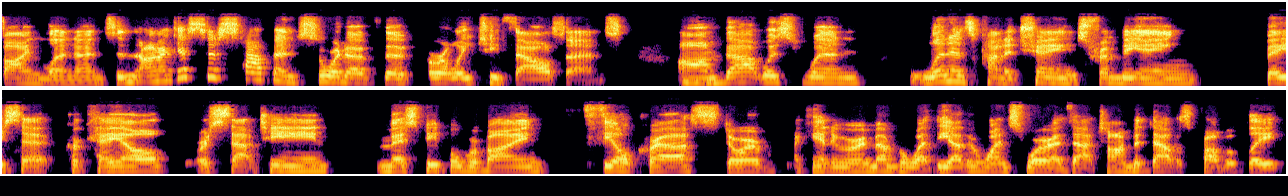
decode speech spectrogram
fine linens. And, and I guess this happened sort of the early 2000s. Um, mm-hmm. that was when linens kind of changed from being basic percale or sateen. Most people were buying Fieldcrest, or I can't even remember what the other ones were at that time, but that was probably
